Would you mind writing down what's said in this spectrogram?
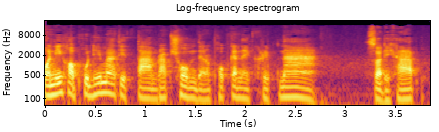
วันนี้ขอบคุณที่มาติดตามรับชมเดี๋ยวเราพบกันในคลิปหน้า สวัสดีครับ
